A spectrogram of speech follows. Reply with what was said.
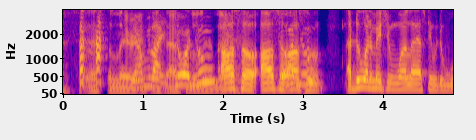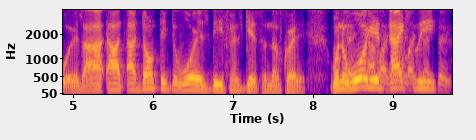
That's, that's hilarious. be That's like, Jordan, who- Also, also, Jordan, also, who- I do want to mention one last thing with the Warriors. I, I, I don't think the Warriors defense gets enough credit. When Okay, the Warriors like- I like actually, take.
